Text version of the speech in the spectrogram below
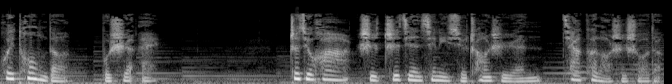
会痛的不是爱。这句话是知见心理学创始人恰克老师说的。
